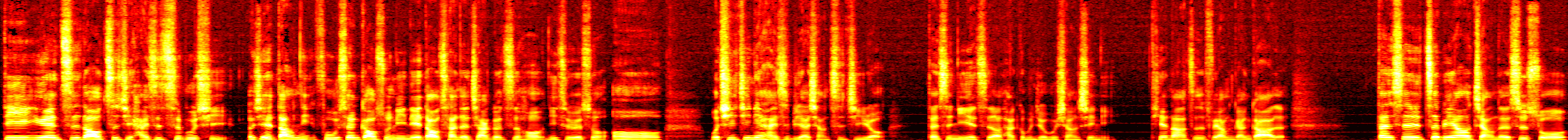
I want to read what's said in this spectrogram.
第一，因为知道自己还是吃不起，而且当你服务生告诉你那道餐的价格之后，你只会说：“哦，我其实今天还是比较想吃鸡肉。”但是你也知道他根本就不相信你。天哪，这是非常尴尬的。但是这边要讲的是说，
